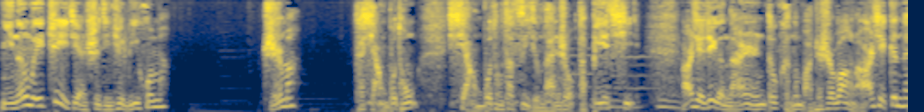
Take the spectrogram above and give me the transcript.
你能为这件事情去离婚吗？值吗？他想不通，想不通，他自己就难受，他憋气，而且这个男人都可能把这事忘了，而且跟他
